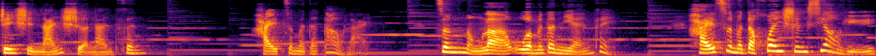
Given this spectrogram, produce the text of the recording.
真是难舍难分。孩子们的到来，增浓了我们的年味；孩子们的欢声笑语，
